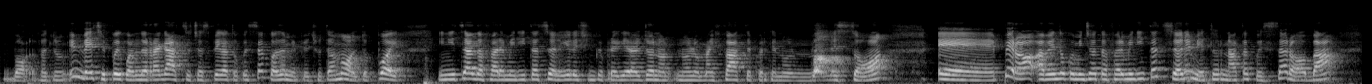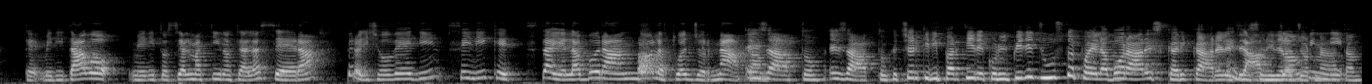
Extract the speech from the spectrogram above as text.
boh, lo faccio. Invece poi quando il ragazzo ci ha spiegato questa cosa mi è piaciuta molto. Poi iniziando a fare meditazione, io le 5 preghiere al giorno non le ho mai fatte perché non, non le so, eh, però avendo cominciato a fare meditazione mi è tornata questa roba che meditavo, medito sia al mattino che alla sera, però dicevo, vedi, sei lì che stai elaborando la tua giornata. Esatto, esatto, che cerchi di partire con il piede giusto e poi elaborare e scaricare le Esatto, tensioni della quindi- giornata.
